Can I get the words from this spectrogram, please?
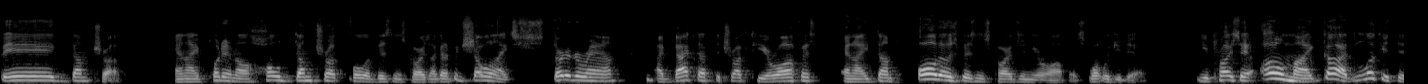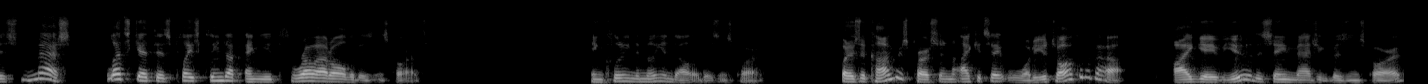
big dump truck and I put in a whole dump truck full of business cards. I got a big shovel and I stirred it around. I backed up the truck to your office and I dumped all those business cards in your office. What would you do? You'd probably say, Oh my God, look at this mess let's get this place cleaned up. And you throw out all the business cards, including the million dollar business card. But as a congressperson, I could say, what are you talking about? I gave you the same magic business card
